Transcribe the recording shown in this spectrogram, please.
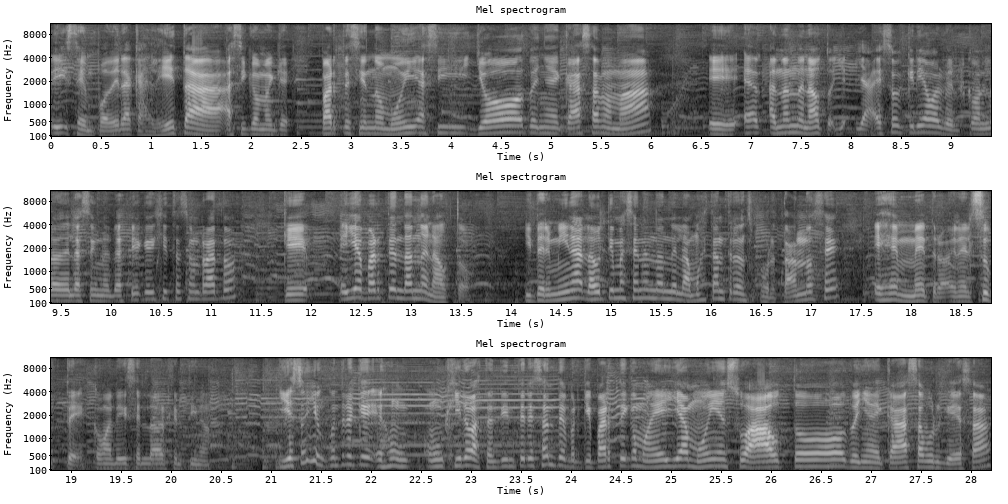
y se empodera caleta, así como que parte siendo muy así, yo, dueña de casa, mamá, eh, andando en auto. Ya, ya, eso quería volver con lo de la escenografía que dijiste hace un rato, que ella parte andando en auto. Y termina, la última escena en donde la muestran transportándose es en metro, en el subte, como le dicen los argentinos. Y eso yo encuentro que es un, un giro bastante interesante porque parte como ella muy en su auto, dueña de casa, burguesa.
